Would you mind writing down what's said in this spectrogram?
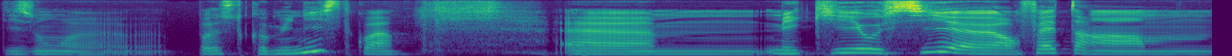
disons, post-communistes, quoi, mais qui est aussi, en fait, un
